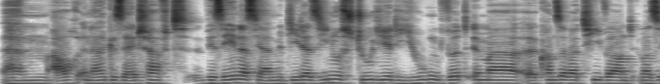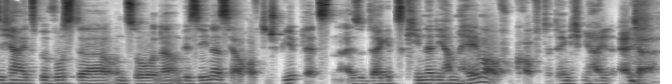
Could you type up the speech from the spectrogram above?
ähm, auch in der Gesellschaft. Wir sehen das ja mit jeder Sinus-Studie, die Jugend wird immer äh, konservativer und immer sicherheitsbewusster und so. Ne? Und wir sehen das ja auch auf den Spielplätzen. Also da gibt's Kinder, die haben Helme auf dem Kopf. Da denke ich mir halt, Alter,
